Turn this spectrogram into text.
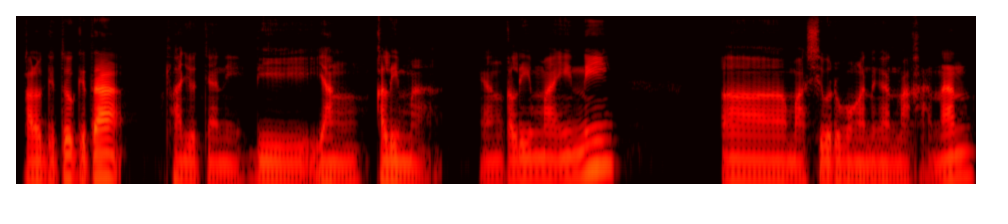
kalau gitu kita selanjutnya nih di yang kelima. Yang kelima ini eh, masih berhubungan dengan makanan.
